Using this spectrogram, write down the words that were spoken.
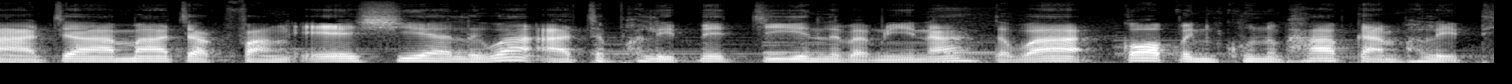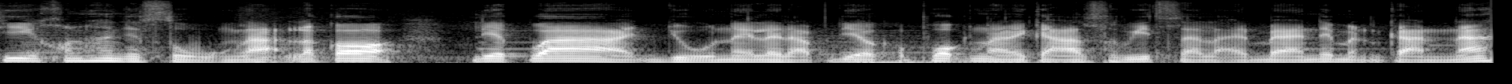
อาจจะมาจากฝั่งเอเชีย หรือว่าอาจจะผลิตในจีนอะไรแบบนี้นะ แต่ว่าก็เป็นคุณภาพการผลิตที่ค่อนข้างจะสูงละแล้วก็เรียกว่าอยู่ในระดับเดียวกับพวกนาฬิกาสวิสหลายๆแบรนด์ได้เหมือนกันนะ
